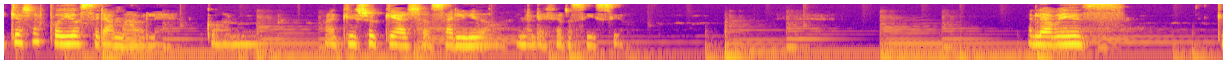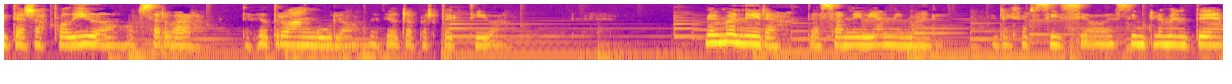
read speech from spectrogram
y que hayas podido ser amable con aquello que haya salido en el ejercicio. a la vez que te hayas podido observar desde otro ángulo, desde otra perspectiva. No hay manera de hacer ni bien ni mal. El ejercicio es simplemente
